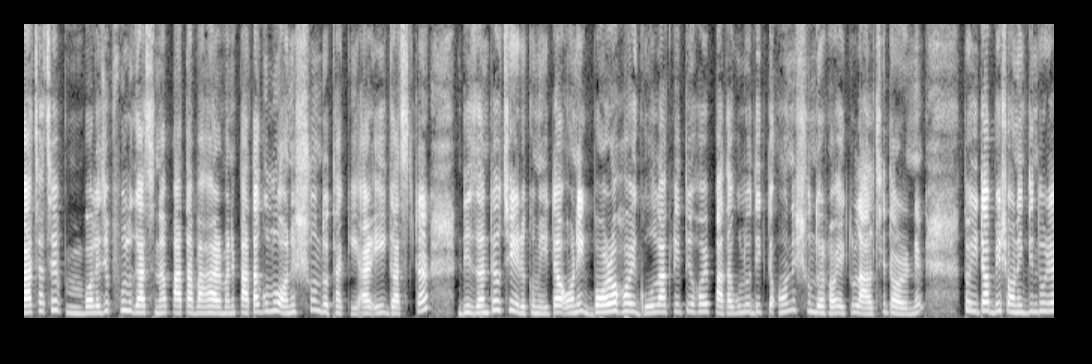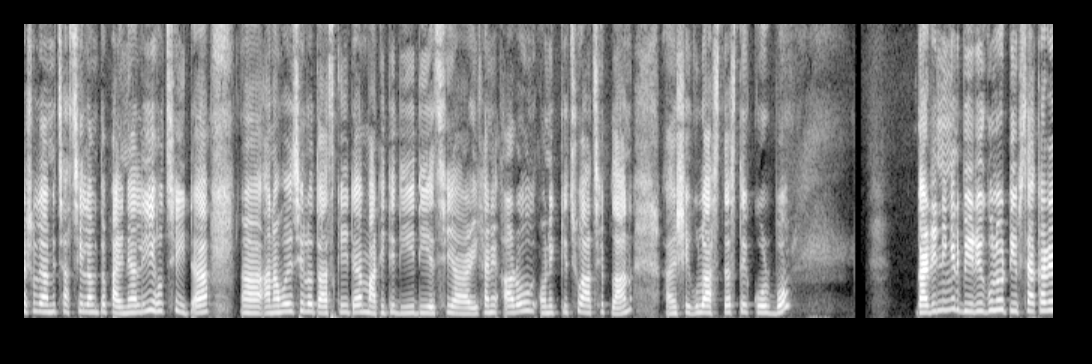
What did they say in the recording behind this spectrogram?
গাছ আছে বলে যে ফুল গাছ না, পাতাবাহার মানে পাতাগুলো অনেক সুন্দর থাকে। আর এই গাছটার ডিজাইনটা হচ্ছে এরকম এটা অনেক বড় হয়, গোল আকৃতি হয়, পাতাগুলো দেখতে অনেক সুন্দর হয়, একটু লালচে ধরনের। তো এটা বেশ অনেক দিন ধরে আসলে আমি চাচ্ছিলাম, তো ফাইনালি হচ্ছে এটা আনা হয়েছিল। তো আজকে এটা মাটিতে দিয়ে দিয়েছি। আর এখানে আরও অনেক কিছু আছে প্ল্যান সেগুলো আস্তে আস্তে করব। গার্ডেনিংয়ের ভিডিওগুলো টিপস আকারে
